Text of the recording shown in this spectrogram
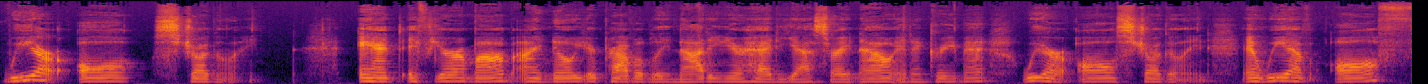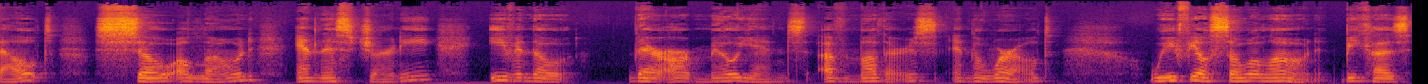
We are all struggling. And if you're a mom, I know you're probably nodding your head yes right now in agreement. We are all struggling. And we have all felt so alone in this journey, even though there are millions of mothers in the world. We feel so alone because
